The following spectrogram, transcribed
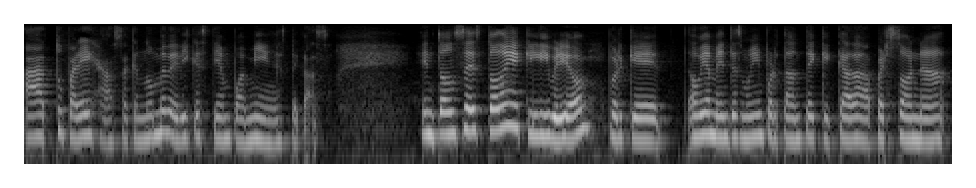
a tu pareja, o sea, que no me dediques tiempo a mí en este caso. Entonces, todo en equilibrio, porque obviamente es muy importante que cada persona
